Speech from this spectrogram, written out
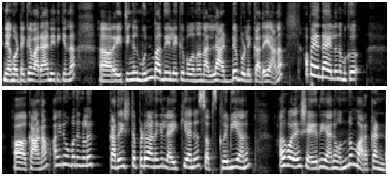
ഇനി അങ്ങോട്ടേക്ക് വരാനിരിക്കുന്ന റേറ്റിംഗിൽ മുൻപന്തിയിലേക്ക് പോകുന്ന നല്ല അടിപൊളി കഥയാണ്. അപ്പോൾ എന്തായാലും നമുക്ക് കാണാം. അതിനു മുമ്പ് നിങ്ങൾ കഥ ഇഷ്ടപ്പെടുകയാണെങ്കിൽ ലൈക്ക് ചെയ്യാനും സബ്സ്ക്രൈബ് ചെയ്യാനും അതുപോലെ ഷെയർ ചെയ്യാനും ഒന്നും മറക്കണ്ട.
